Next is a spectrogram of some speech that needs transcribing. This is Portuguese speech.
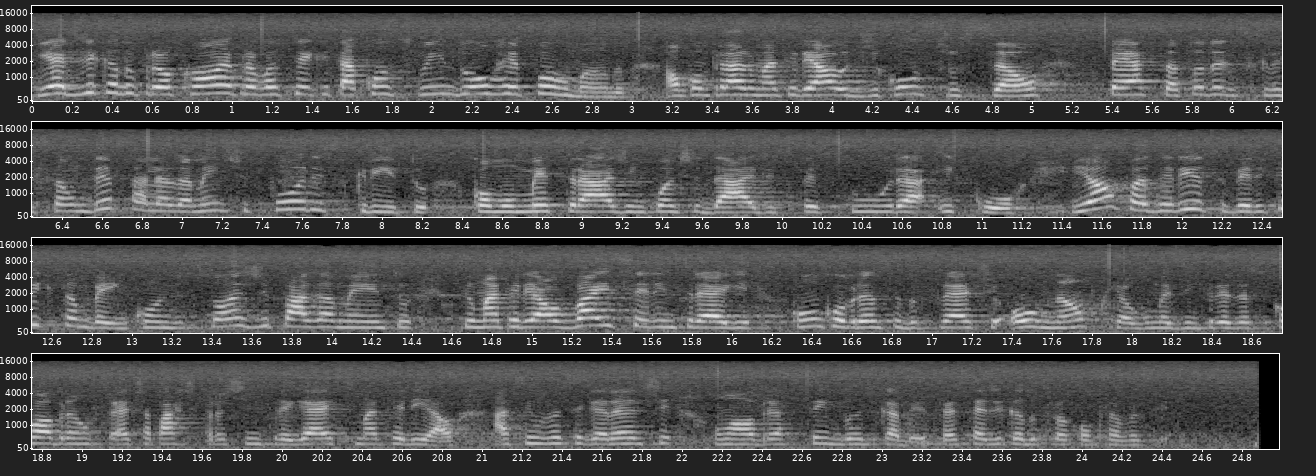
E a dica do Procon é para você que está construindo ou reformando. Ao comprar o material de construção, peça toda a descrição detalhadamente por escrito, como metragem, quantidade, espessura e cor. E ao fazer isso, verifique também condições de pagamento, se o material vai ser entregue com cobrança do frete ou não, porque algumas empresas cobram o frete a parte para te entregar esse material. Assim você garante uma obra sem dor de cabeça. Essa é a dica do Procon para você.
